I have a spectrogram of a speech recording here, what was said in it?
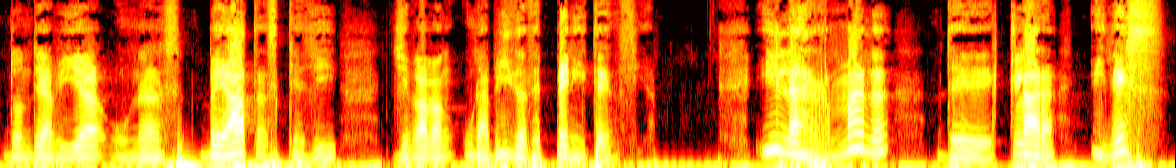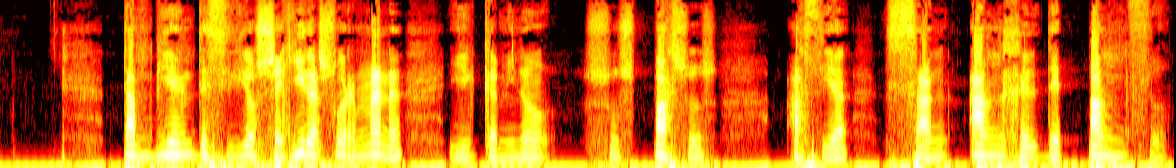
donde había unas beatas que allí llevaban una vida de penitencia. Y la hermana de Clara, Inés, también decidió seguir a su hermana y caminó sus pasos hacia San Ángel de Panzo.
